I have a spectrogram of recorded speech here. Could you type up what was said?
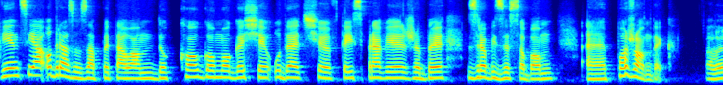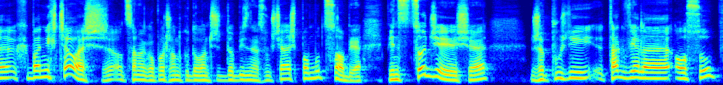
Więc ja od razu zapytałam, do kogo mogę się udać w tej sprawie, żeby zrobić ze sobą e, porządek. Ale chyba nie chciałaś od samego początku dołączyć do biznesu, chciałaś pomóc sobie. Więc co dzieje się, że później tak wiele osób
